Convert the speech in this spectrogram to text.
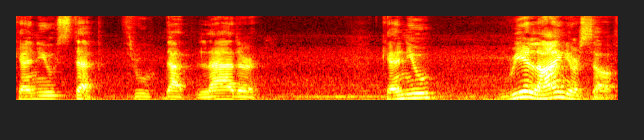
Can you step through that ladder? Can you realign yourself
